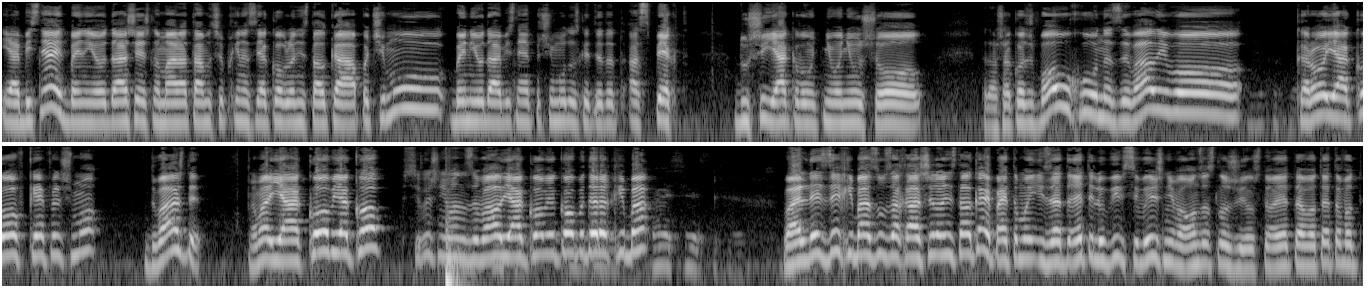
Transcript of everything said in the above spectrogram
И объясняет Бен Юда, что Мара там Шипхина с Яковло не столка. А почему Бен Юда объясняет, почему, так сказать, этот аспект души Якова от него не ушел? Потому что Кодж Боуху называл его Коро Яков Кефельшмо дважды. Амар Яков, Яков. Всевышний его называл Яков, Яков Бедерахиба. Какая связь такая? Вальдезе хибазу захашило не столкай. Поэтому из-за этой любви Всевышнего он заслужил, что это вот это вот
